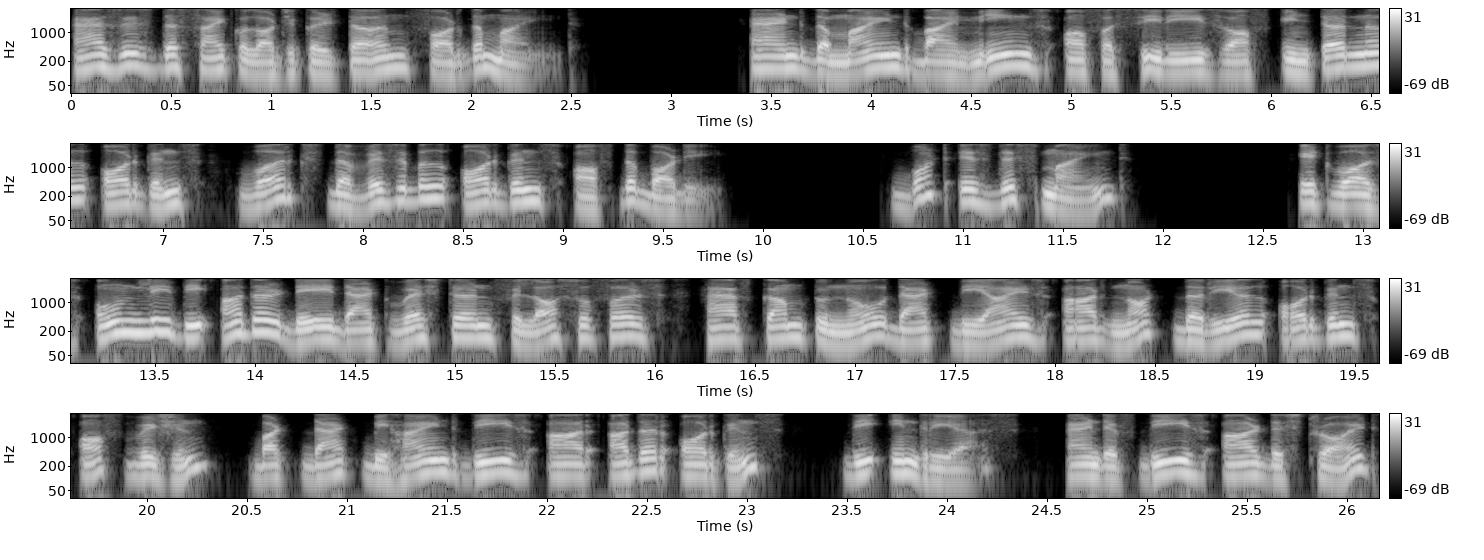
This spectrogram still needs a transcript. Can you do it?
as is the psychological term for the mind and the mind by means of a series of internal organs works the visible organs of the body. What is this mind? It was only the other day that Western philosophers have come to know that the eyes are not the real organs of vision, but that behind these are other organs, the Indriyas, and if these are destroyed,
